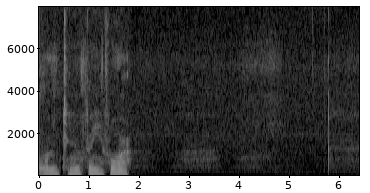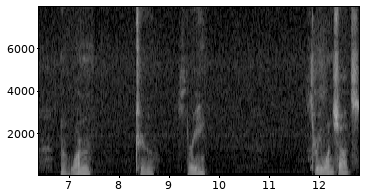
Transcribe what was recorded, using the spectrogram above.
One, two, three, four. No, one, two, three. Three one shots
